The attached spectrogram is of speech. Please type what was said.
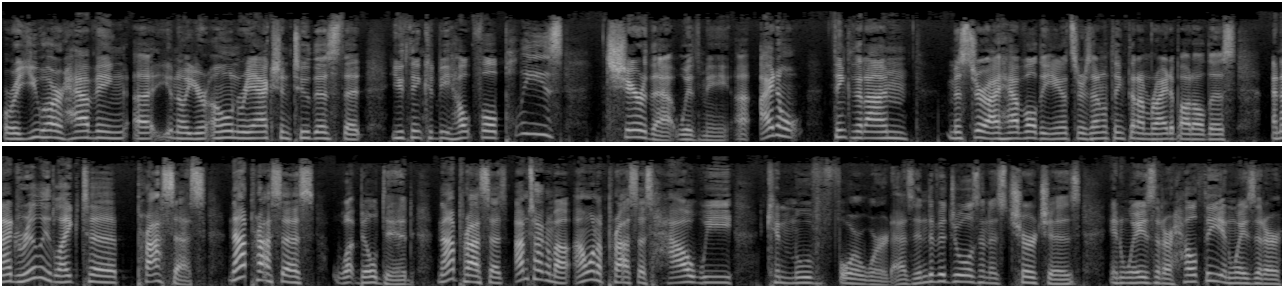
or you are having uh, you know your own reaction to this that you think could be helpful, please share that with me. Uh, I don't think that I'm Mister. I have all the answers. I don't think that I'm right about all this. And I'd really like to process, not process what Bill did, not process. I'm talking about, I want to process how we can move forward as individuals and as churches in ways that are healthy, in ways that are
